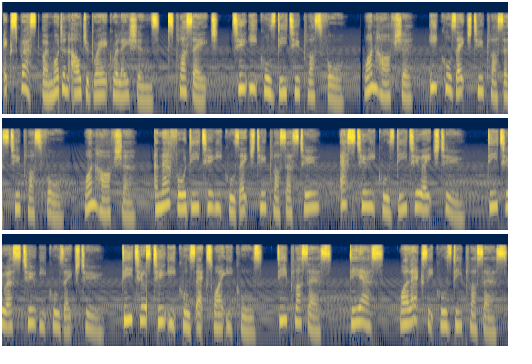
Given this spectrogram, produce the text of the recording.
expressed by modern algebraic relations, S plus H, 2 equals D2 plus 4, 1 half share, equals H2 plus S2 plus 4, 1 half share, and therefore D2 equals H2 plus S2, S2 equals D2H2, D2S2 equals H2, D2S2 equals XY equals D plus S, DS, while X equals D plus S,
